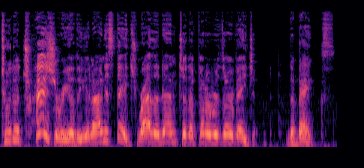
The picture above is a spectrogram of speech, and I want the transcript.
to the Treasury of the United States rather than to the Federal Reserve agent, the banks.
